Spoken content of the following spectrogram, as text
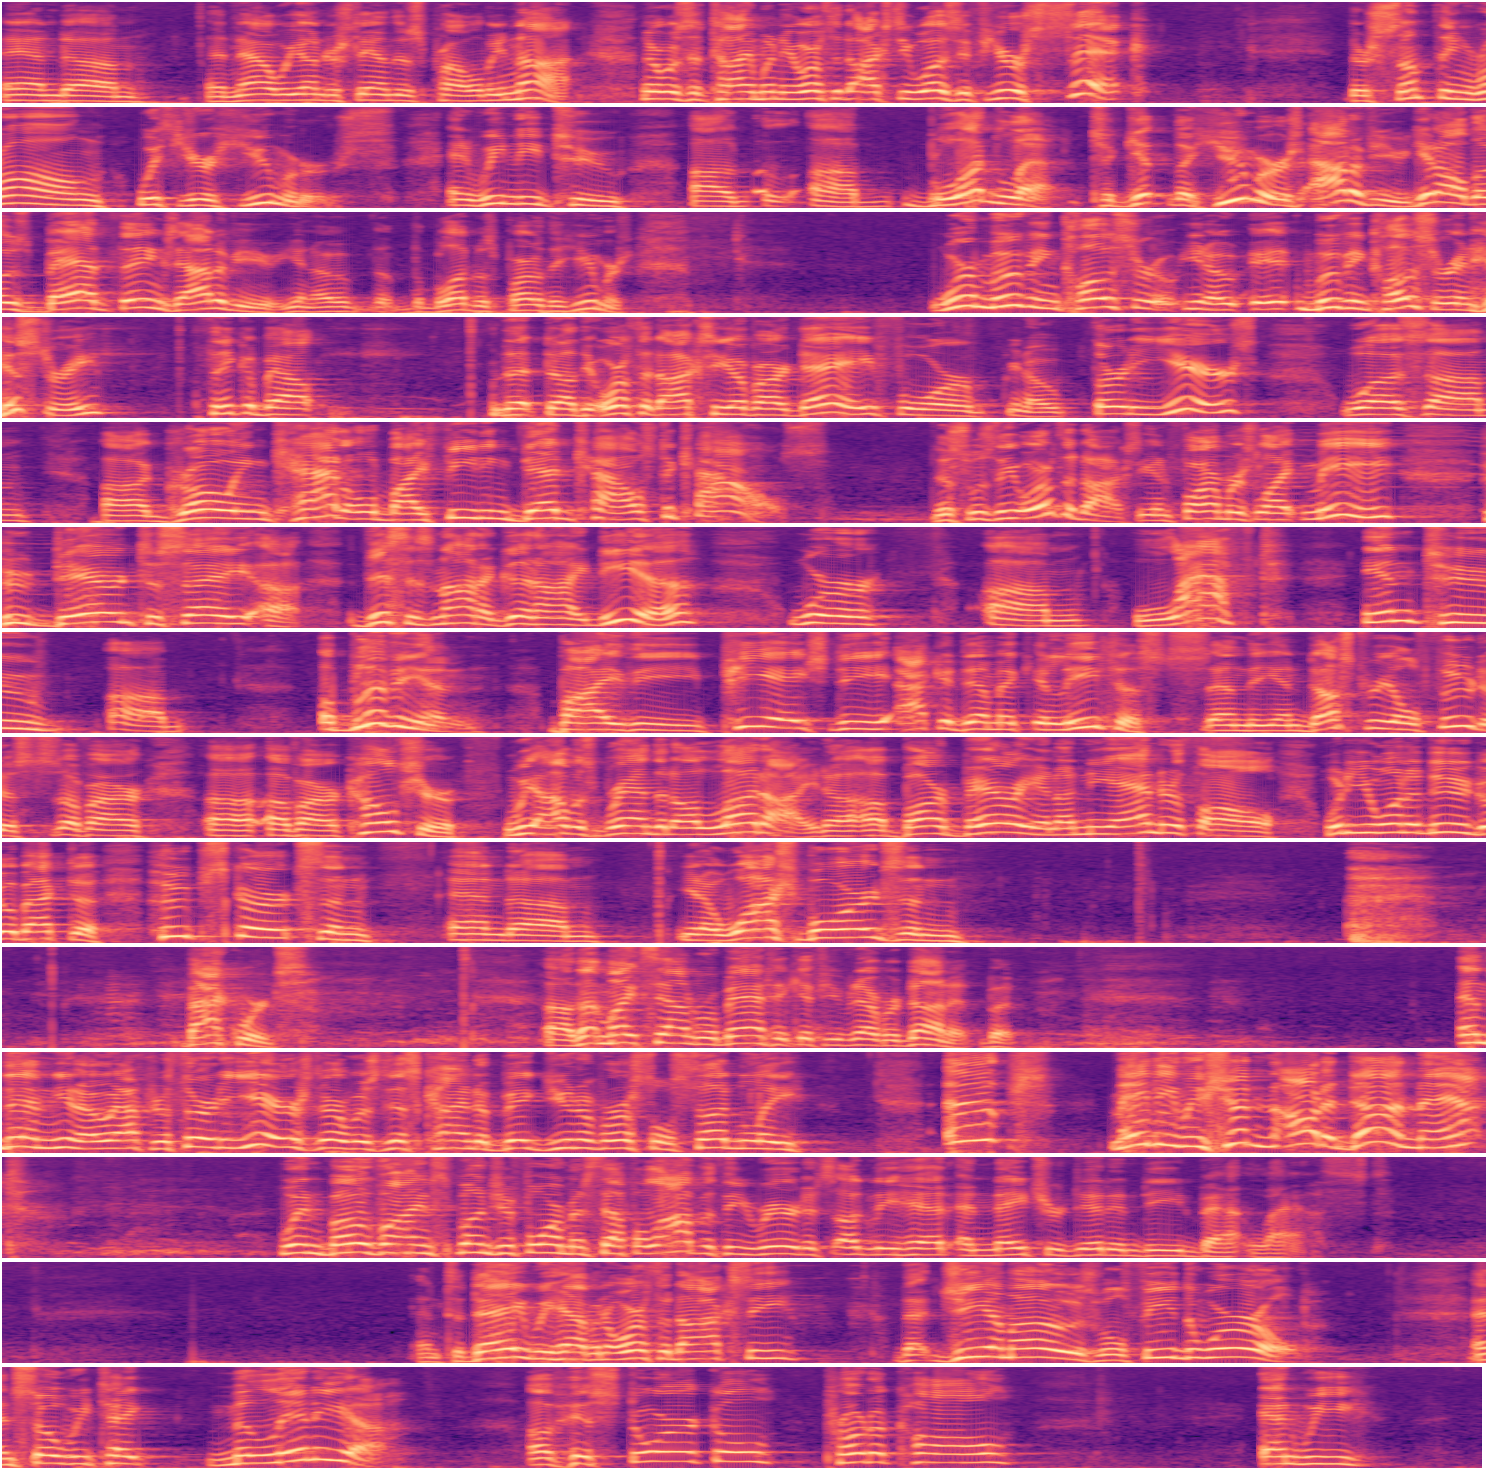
And, um, and now we understand this probably not. There was a time when the orthodoxy was if you're sick, there's something wrong with your humors. And we need to uh, uh, bloodlet to get the humors out of you, get all those bad things out of you. You know, the, the blood was part of the humors. We're moving closer, you know, it, moving closer in history. Think about that uh, the orthodoxy of our day for you know 30 years was um, uh, growing cattle by feeding dead cows to cows. This was the orthodoxy, and farmers like me who dared to say uh, this is not a good idea were um, laughed into uh, oblivion by the PhD academic elitists and the industrial foodists of our, uh, of our culture. We, I was branded a Luddite, a, a, barbarian, a Neanderthal. What do you want to do? Go back to hoop skirts and, and um, you know, washboards and backwards. Uh, that might sound romantic if you've never done it, but. And then, you know, after 30 years, there was this kind of big universal suddenly, oops, maybe we shouldn't ought to done that. When bovine spongiform encephalopathy reared its ugly head and nature did indeed bat last. And today we have an orthodoxy that GMOs will feed the world. And so we take millennia of historical protocol and we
